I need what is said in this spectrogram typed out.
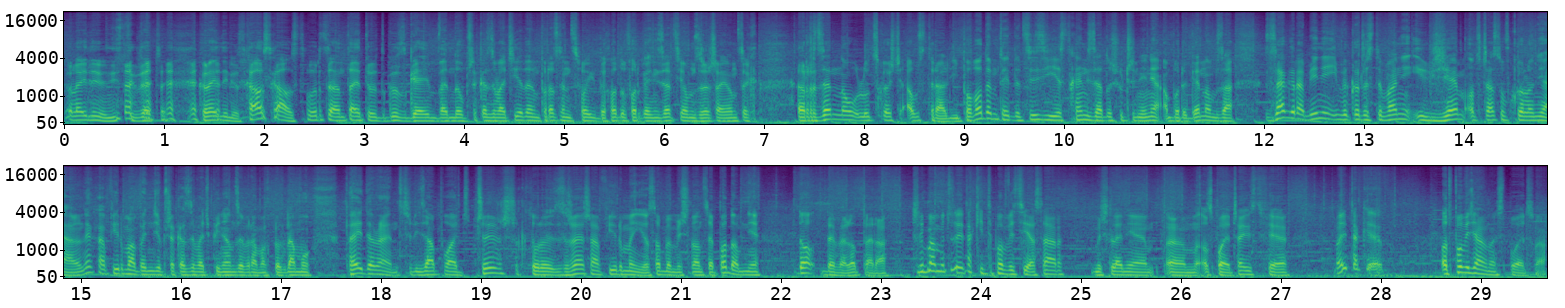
kolejny news tych rzeczy. Kolejny news. House House, twórcy Untitled Goose Game będą przekazywać 1% swoich dochodów organizacjom zrzeszających rdzenną ludzkość Australii. Powodem tej decyzji jest chęć zadośćuczynienia aborygenom za zagrabienie i wykorzystywanie ich ziem od czasów kolonialnych, a firma będzie przekazywać pieniądze w ramach programu Pay the Rent, czyli zapłać czynsz, który zrzesza firmy i osoby myślące podobnie do dewelopera. Czyli mamy tutaj taki typowy CSR, myślenie em, o społeczeństwie, no i takie odpowiedzialność społeczna.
